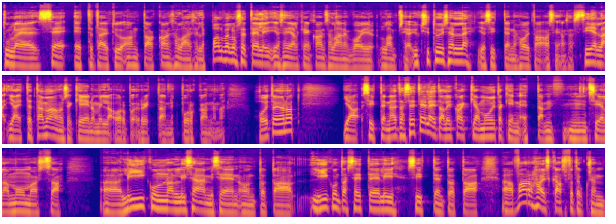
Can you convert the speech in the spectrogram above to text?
tulee se, että täytyy antaa kansalaiselle palveluseteli ja sen jälkeen kansalainen voi lampsia yksityiselle ja sitten hoitaa asiansa siellä. Ja että tämä on se keino, millä Orpo yrittää nyt purkaa nämä hoitojonot. Ja sitten näitä seteleitä oli kaikkia muitakin, että mm, siellä on muun muassa – liikunnan lisäämiseen on tota, liikuntaseteli, sitten tota, varhaiskasvatuksen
